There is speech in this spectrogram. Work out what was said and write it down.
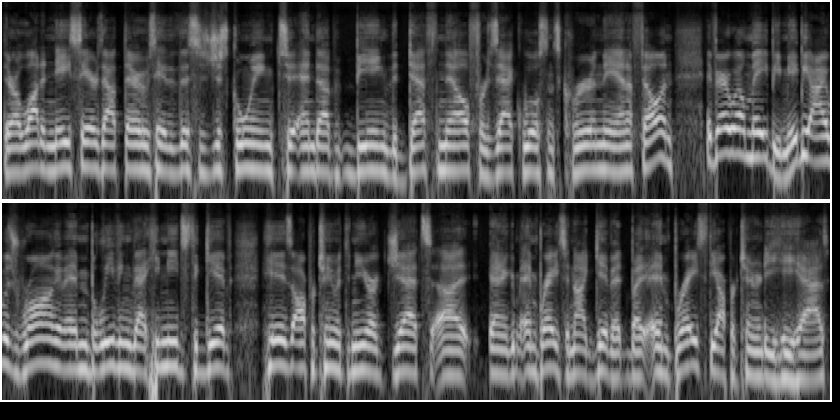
There are a lot of naysayers out there who say that this is just going to end up being the death knell for Zach Wilson's career in the NFL, and it very well may be. Maybe I was wrong in believing that he needs to give his opportunity with the New York Jets uh, and embrace and not give it, but embrace the opportunity he has.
